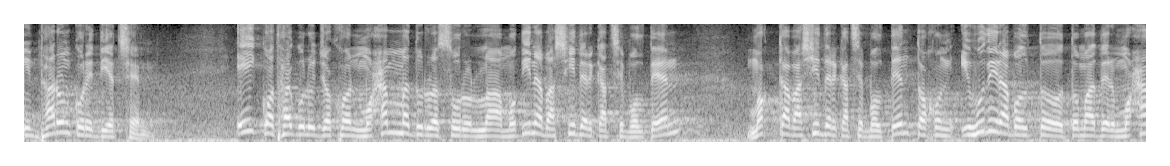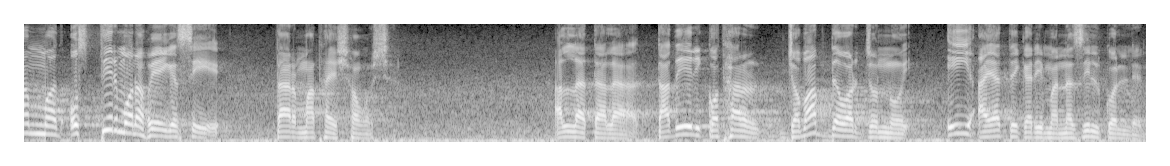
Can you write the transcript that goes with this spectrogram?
নির্ধারণ করে দিয়েছেন, এই কথাগুলো যখন মোহাম্মদুর রসুল্লাহ মদিনাবাসীদের কাছে বলতেন, মক্কাবাসীদের কাছে বলতেন, তখন ইহুদিরা বলতো, তোমাদের মোহাম্মদ অস্থির মনে হয়ে গেছে, তার মাথায় সমস্যা। আল্লাহ তালা তাদের কথার জবাব দেওয়ার জন্য এই আয়াতে কারিমা নাজিল করলেন।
